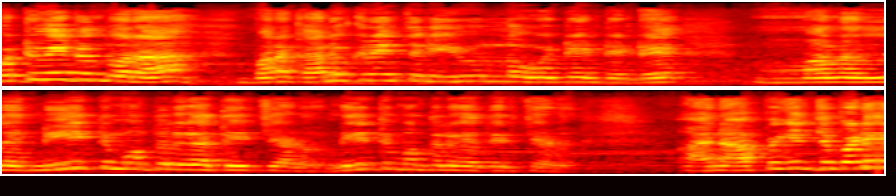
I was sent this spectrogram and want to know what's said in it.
కొట్టివేయడం ద్వారా మనకు అనుగ్రహించిన ఈవుల్లో ఒకటి ఏంటంటే మనల్ని నీతిమంతులుగా తీర్చాడు నీతిమంతులుగా తీర్చాడు. ఆయన అప్పగించబడి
